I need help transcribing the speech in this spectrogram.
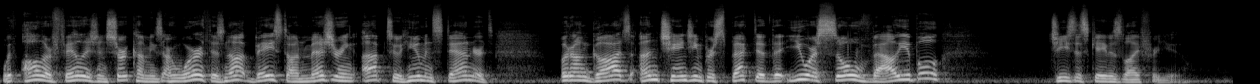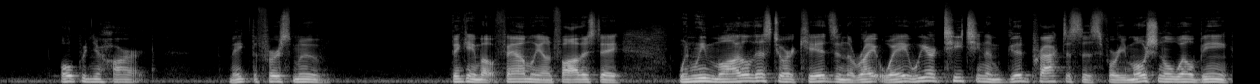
with all our failures and shortcomings, our worth is not based on measuring up to human standards, but on God's unchanging perspective that you are so valuable, Jesus gave his life for you. Open your heart, make the first move. Thinking about family on Father's Day, when we model this to our kids in the right way, we are teaching them good practices for emotional well being,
